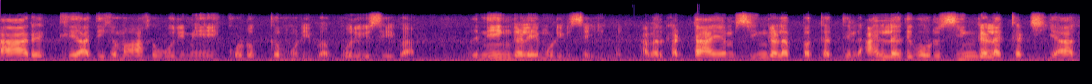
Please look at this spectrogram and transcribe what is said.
யாருக்கு அதிகமாக உரிமையை கொடுக்க முடிவார் முடிவு செய்வார்? அது நீங்களே முடிவு செய்யுங்கள். அவர் கட்டாயம் சிங்கள பக்கத்தில் அல்லது ஒரு சிங்கள கட்சியாக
